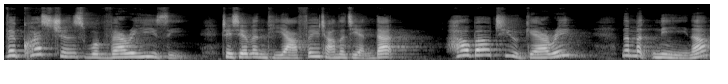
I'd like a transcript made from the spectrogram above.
The questions were very easy，这些问题呀、啊、非常的简单。How about you, Gary？那么你呢？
